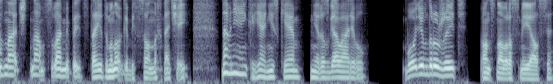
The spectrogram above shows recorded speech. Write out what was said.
значит, нам с вами предстоит много бессонных ночей. Давненько я ни с кем не разговаривал. Будем дружить. Он снова рассмеялся,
